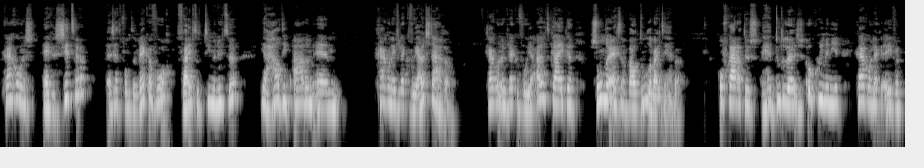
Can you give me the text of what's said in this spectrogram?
ga gewoon eens ergens zitten. Zet bijvoorbeeld een wekker voor, 5 tot 10 minuten. Ja, haal diep adem en ga gewoon even lekker voor je uitstaren. Ga gewoon even lekker voor je uitkijken zonder echt een bepaald doel erbij te hebben. Of ga dat dus, het doedelen is dus ook een goede manier. Ga gewoon lekker even,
